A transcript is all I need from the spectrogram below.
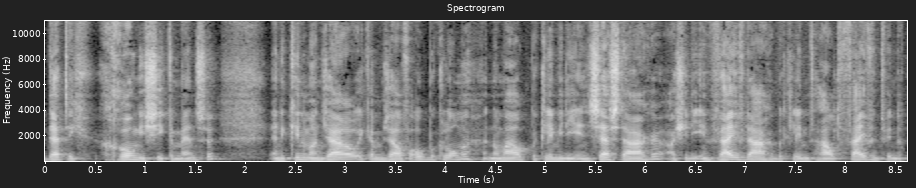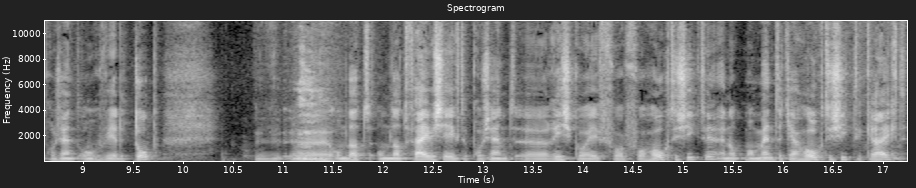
30 chronisch zieke mensen. En de Kilimanjaro, ik heb hem zelf ook beklommen. Normaal beklim je die in zes dagen. Als je die in vijf dagen beklimt, haalt 25% ongeveer de top. Eh, omdat, omdat 75% eh, risico heeft voor, voor hoogteziekte. En op het moment dat jij hoogteziekte krijgt,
